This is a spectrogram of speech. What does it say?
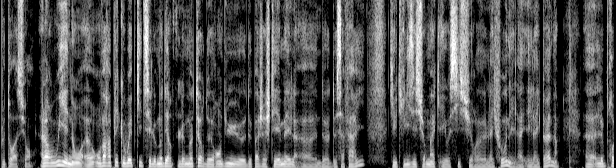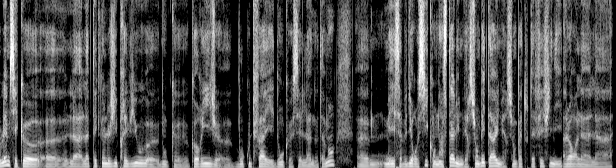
plutôt rassurant. Alors oui et non. Euh, on va rappeler que WebKit, c'est le, le, moteur de rendu de page HTML de, Safari, qui est utilisé sur Mac et aussi sur l'iPhone et l'iPad. Euh, le problème, c'est que euh, la, technologie preview euh, donc, corrige beaucoup de failles, et donc celle-là notamment, mais ça veut dire aussi qu'on installe une version bêta, une version pas tout à fait finie. Alors la,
